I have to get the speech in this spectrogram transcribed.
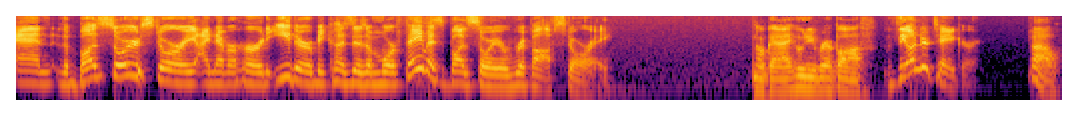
And the Buzz Sawyer story I never heard either because there's a more famous Buzz Sawyer ripoff story. Okay, who do you rip off? The Undertaker. Oh,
